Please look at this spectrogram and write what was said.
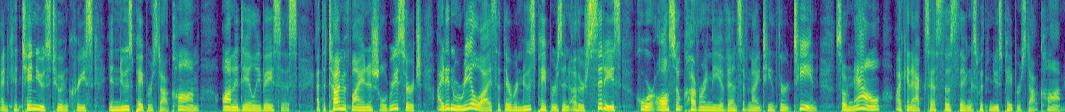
and continues to increase in newspapers.com on a daily basis. At the time of my initial research, I didn't realize that there were newspapers in other cities who were also covering the events of 1913. So now I can access those things with newspapers.com.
